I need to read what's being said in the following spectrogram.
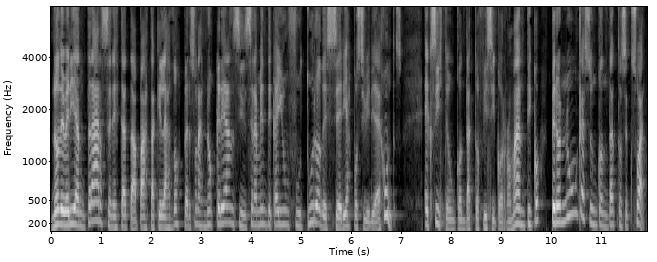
No debería entrarse en esta etapa hasta que las dos personas no crean sinceramente que hay un futuro de serias posibilidades juntos. Existe un contacto físico romántico, pero nunca es un contacto sexual.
